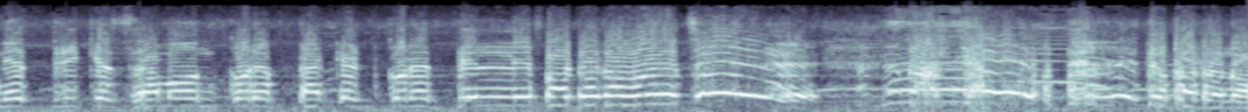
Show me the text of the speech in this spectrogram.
নেত্রীকে যেমন করে প্যাকেট করে দিল্লি পাঠানো হয়েছে তাকেও দিল্লিতে পাঠানো।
